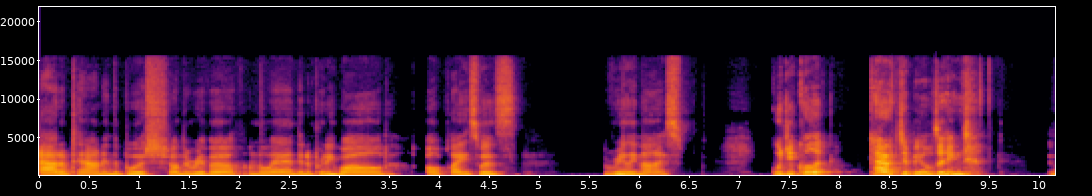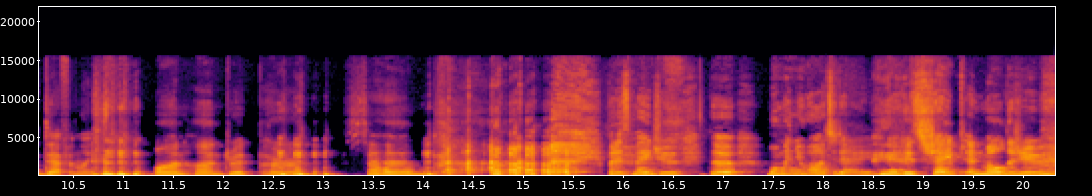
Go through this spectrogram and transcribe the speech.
out of town in the bush, on the river, on the land, in a pretty wild old place was really nice. Would you call it character building? Definitely. 100 percent. but it's made you the woman you are today. Yes. It has shaped and molded you.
